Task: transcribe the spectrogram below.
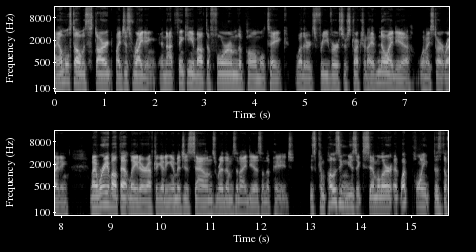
I almost always start by just writing and not thinking about the form the poem will take, whether it's free verse or structured. I have no idea when I start writing. And I worry about that later after getting images, sounds, rhythms, and ideas on the page. Is composing music similar? At what point does the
